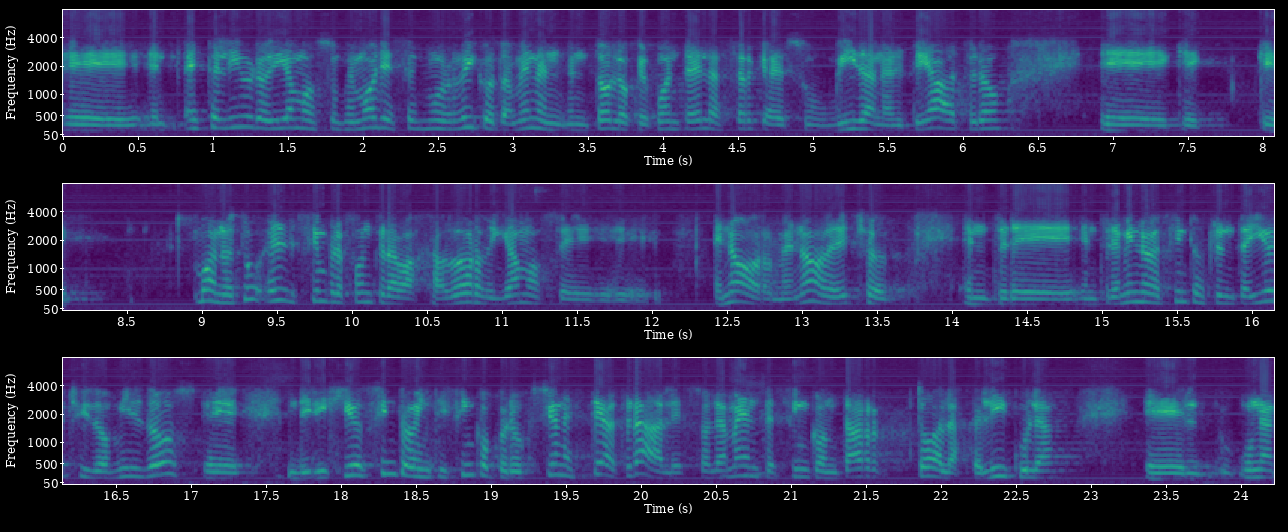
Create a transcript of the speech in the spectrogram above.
Eh, en este libro, digamos, sus memorias es muy rico también en, todo lo que cuenta él acerca de su vida en el teatro, eh, que, que, bueno, tú, él siempre fue un trabajador, digamos, eh, enorme, ¿no? De hecho, entre, entre 1938 y 2002 dirigió 125 producciones teatrales solamente, sin contar todas las películas. una,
